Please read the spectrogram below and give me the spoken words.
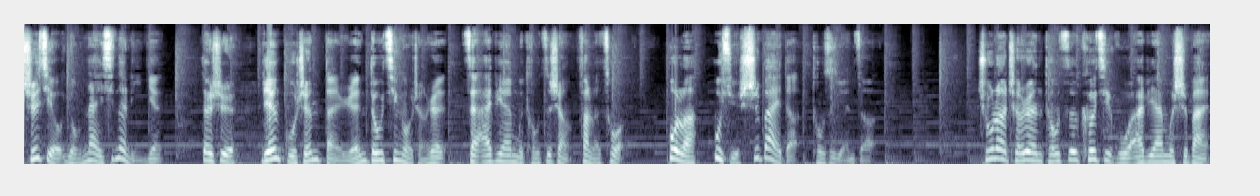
持久有耐心的理念。但是，连股神本人都亲口承认，在 IBM 投资上犯了错，破了不许失败的投资原则。除了承认投资科技股 IBM 失败，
